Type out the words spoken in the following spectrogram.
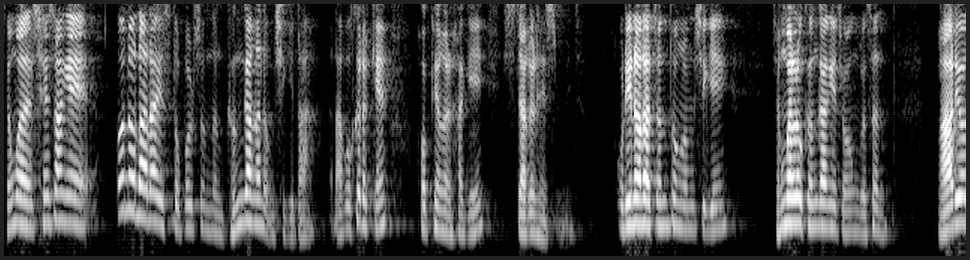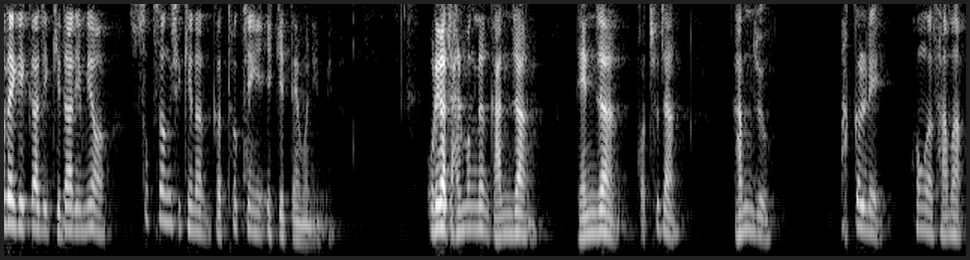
정말 세상에 어느 나라에서도 볼 수 없는 건강한 음식이다라고 그렇게 호평을 하기 시작을 했습니다. 우리나라 전통 음식이 정말로 건강에 좋은 것은 발효되기까지 기다리며 숙성시키는 그 특징이 있기 때문입니다. 우리가 잘 먹는 간장, 된장, 고추장, 감주, 막걸리, 홍어 사막,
